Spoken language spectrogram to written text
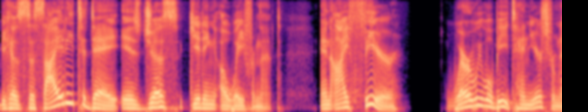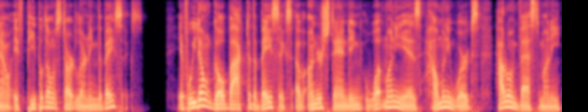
Because society today is just getting away from that. And I fear where we will be 10 years from now if people don't start learning the basics. If we don't go back to the basics of understanding what money is, how money works, how to invest money.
